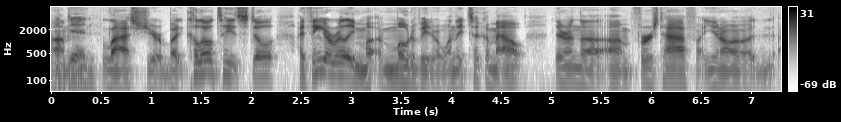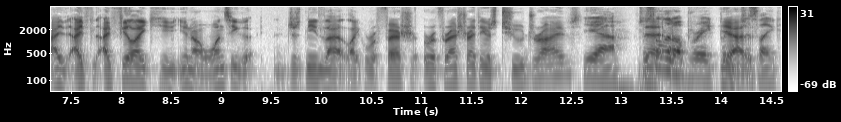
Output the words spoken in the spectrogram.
Um, Mm-hmm. last year, but Khalil Tate still, I think it really mo- motivated when they took him out there in the um, first half. You know, I, I I feel like he, you know, once he just need that like refresh refresher. I think it was two drives. Yeah, just That- a little break, but yeah, just like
